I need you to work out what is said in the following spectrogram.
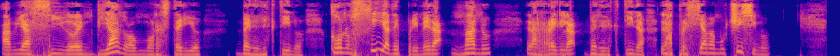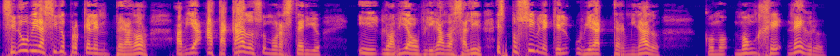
había sido enviado a un monasterio benedictino, conocía de primera mano la regla benedictina, la apreciaba muchísimo. Si no hubiera sido porque el emperador había atacado su monasterio y lo había obligado a salir. Es posible que él hubiera terminado como monje negro,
